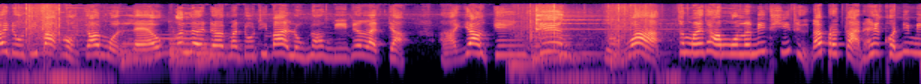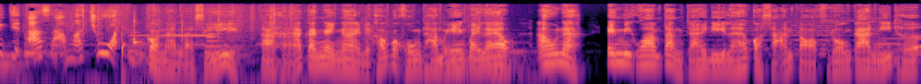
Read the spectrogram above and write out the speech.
จ้อยดูที่บ้านของจ้อยหมดแล้ว ก็เลยเดินมาดูที่บ้านลุงทองดีนี่แหละจ้ะหายากจริงจริงถึงว่าทำไมทำมูลนิธิถึงได้ประกาศให้คนที่มีจิตอาสามาช่วยก็นั่นละสิถ้าหากันง่ายๆเนี่ยเขาก็คงทำเองไปแล้ว เอานะ่ะ เองมีความตั้งใจดีแล้วก็สารต่อโครงการนี้เถอะ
